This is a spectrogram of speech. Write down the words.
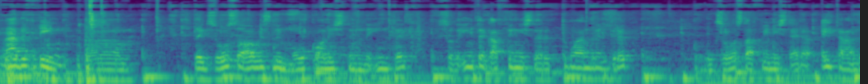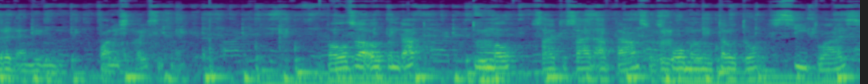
Another thing, um, the exhausts are obviously more polished than the intake. So the intake I finished at a 200 grip, exhaust I finished at a 800 and then polished basically. Bowls are opened up, 2 mil side to side, up down, so it's 4 mil in total, seat wise.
